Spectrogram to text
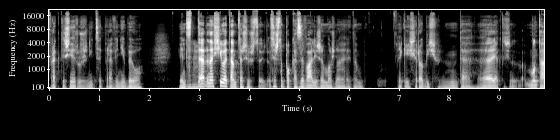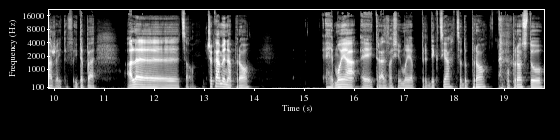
praktycznie różnicy prawie nie było. Więc mhm. na siłę tam też już coś, zresztą pokazywali, że można tam jakieś robić mm, te, e, jak to się nazywa, montaże itp. Ale co? Czekamy na Pro. E, moja, e, teraz właśnie moja predykcja co do Pro, po prostu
